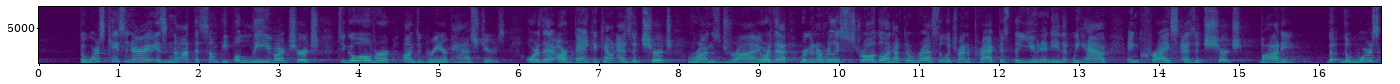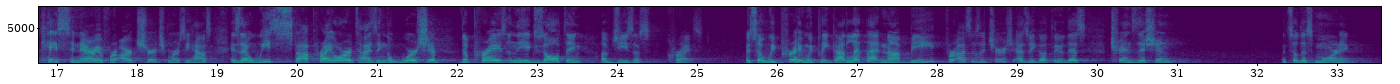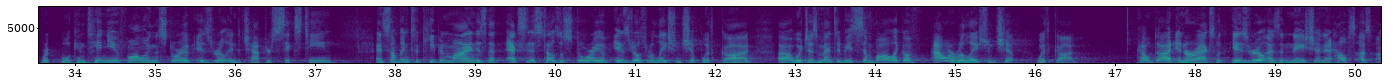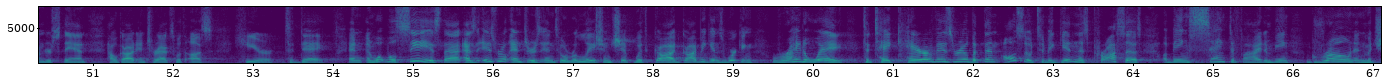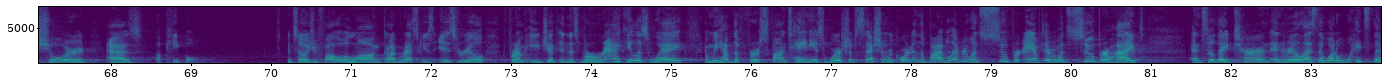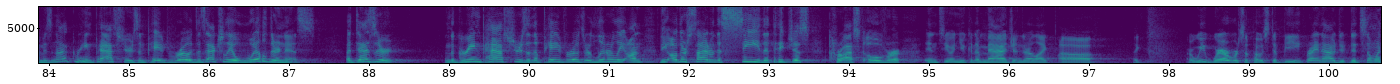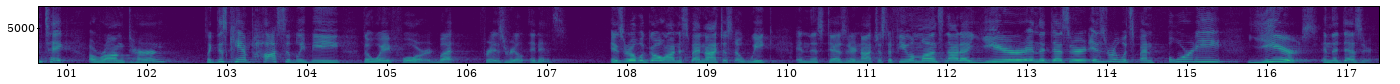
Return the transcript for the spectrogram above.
The worst case scenario is not that some people leave our church to go over onto greener pastures, or that our bank account as a church runs dry, or that we're going to really struggle and have to wrestle with trying to practice the unity that we have in Christ as a church body. The, the worst case scenario for our church, Mercy House, is that we stop prioritizing the worship, the praise, and the exalting of Jesus Christ. And so we pray and we plead, God, let that not be for us as a church as we go through this transition. And so this morning, we will continue following the story of Israel into chapter 16. And something to keep in mind is that Exodus tells a story of Israel's relationship with God, uh, which is meant to be symbolic of our relationship with God how God interacts with Israel as a nation. It helps us understand how God interacts with us here today. And, and what we'll see is that as Israel enters into a relationship with God, God begins working right away to take care of Israel, but then also to begin this process of being sanctified and being grown and matured as a people. And so, as you follow along, God rescues Israel from Egypt in this miraculous way. And we have the first spontaneous worship session recorded in the Bible. Everyone's super amped, everyone's super hyped until they turn and realize that what awaits them is not green pastures and paved roads, it's actually a wilderness, a desert. And the green pastures and the paved roads are literally on the other side of the sea that they just crossed over into. And you can imagine, they're like, uh, like, are we where we're supposed to be right now? Did someone take a wrong turn? Like, this can't possibly be the way forward. But for Israel, it is. Israel would go on to spend not just a week in this desert, not just a few months, not a year in the desert. Israel would spend 40 years in the desert.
